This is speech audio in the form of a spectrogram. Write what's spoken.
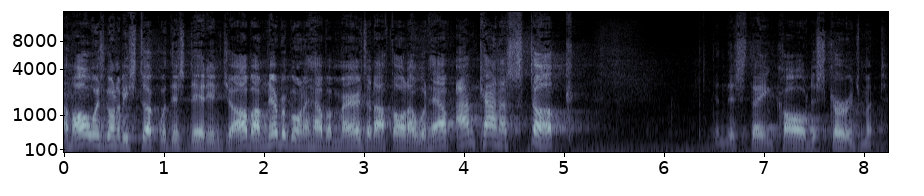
I'm always going to be stuck with this dead end job. I'm never going to have a marriage that I thought I would have. I'm kind of stuck this thing called discouragement.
